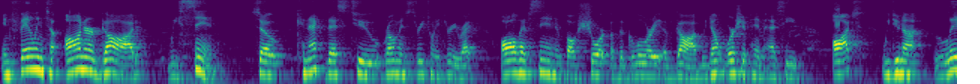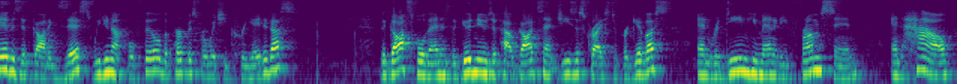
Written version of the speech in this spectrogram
In failing to honor God, we sin. So connect this to Romans 3:23, right? All have sinned and fall short of the glory of God. We don't worship him as he ought. We do not live as if God exists. We do not fulfill the purpose for which he created us. The gospel then is the good news of how God sent Jesus Christ to forgive us and redeem humanity from sin and how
